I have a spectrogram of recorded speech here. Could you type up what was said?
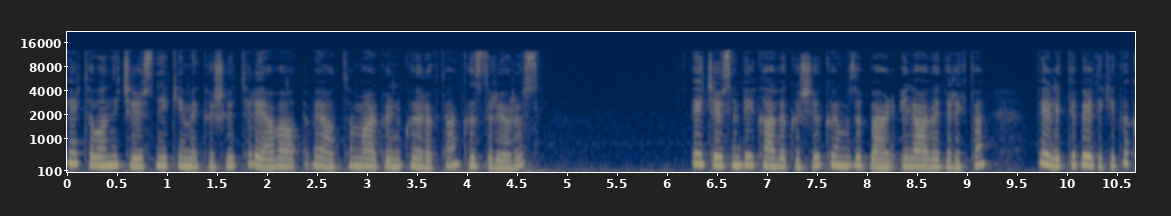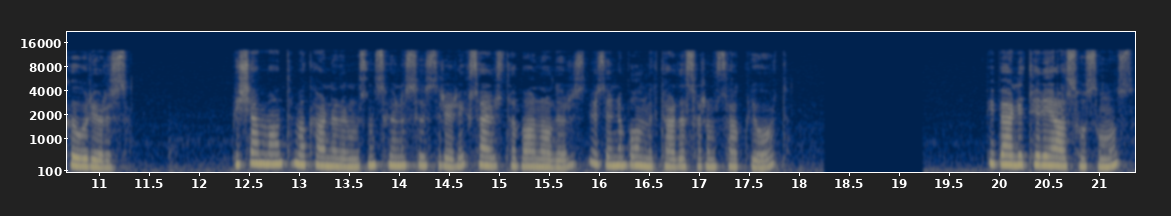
Bir tavanın içerisine 2 yemek kaşığı tereyağı veyahut da margarini koyaraktan kızdırıyoruz. Ve içerisine bir kahve kaşığı kırmızı biber ilave ederekten birlikte 1 dakika kavuruyoruz. Pişen mantı makarnalarımızın suyunu süzdürerek servis tabağına alıyoruz. Üzerine bol miktarda sarımsak yoğurt, biberli tereyağı sosumuz,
